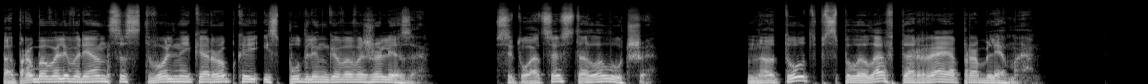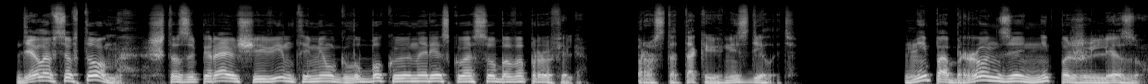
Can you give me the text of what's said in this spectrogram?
Попробовали вариант со ствольной коробкой из пудлингового железа. Ситуация стала лучше. Но тут всплыла вторая проблема. Дело все в том, что запирающий винт имел глубокую нарезку особого профиля. Просто так ее не сделать. Ни по бронзе, ни по железу.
